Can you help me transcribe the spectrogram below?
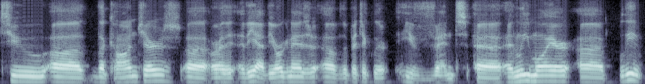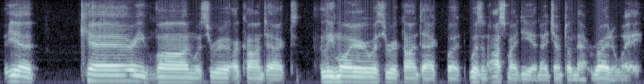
to uh, the con chairs, uh, or the, yeah, the organizer of the particular event. Uh, and Lee Moyer, uh, yeah, Carrie Vaughn was through a contact. Lee Moyer was through a contact, but was an awesome idea, and I jumped on that right away.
